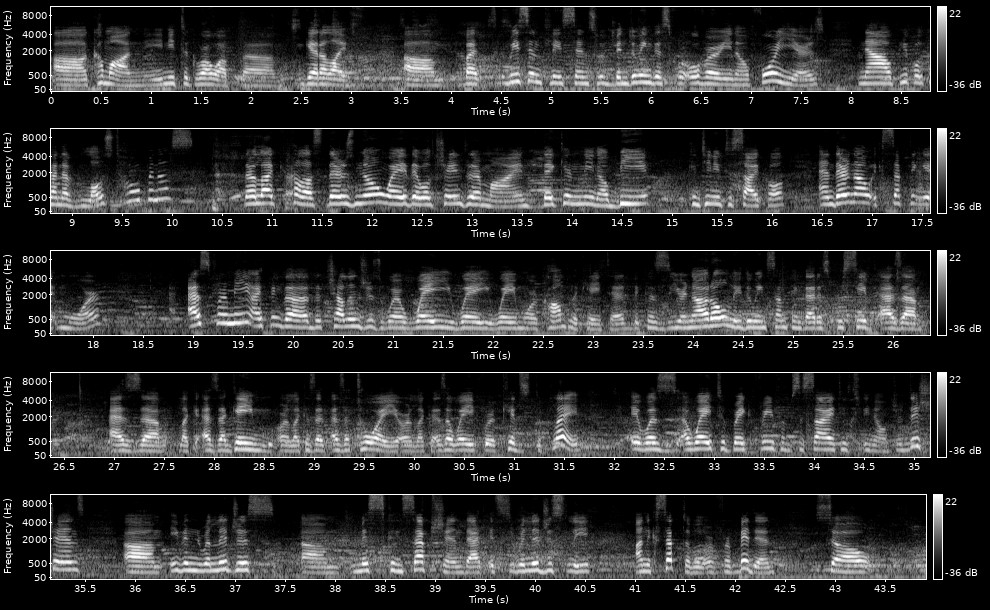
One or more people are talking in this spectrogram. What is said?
Uh, come on, you need to grow up, uh, get a life. Um, but recently, since we've been doing this for over, you know, four years, now people kind of lost hope in us. They're like, us, there's no way they will change their mind. They can, you know, be, continue to cycle. And they're now accepting it more. As for me, I think the, the challenges were way, way, way more complicated because you're not only doing something that is perceived as a, as a, like as a game or like as a, as a toy or like as a way for kids to play. It was a way to break free from society's, you know, traditions, um, even religious um, misconception that it's religiously unacceptable or forbidden. So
